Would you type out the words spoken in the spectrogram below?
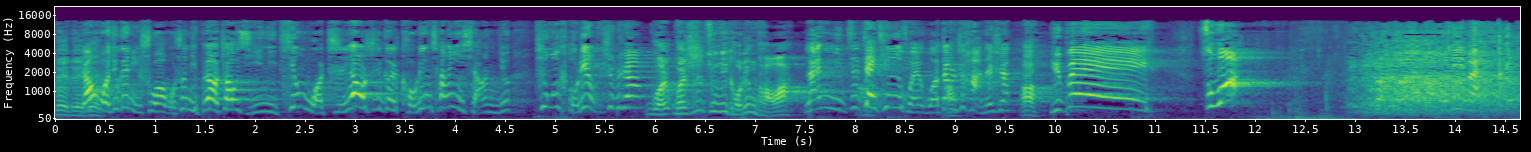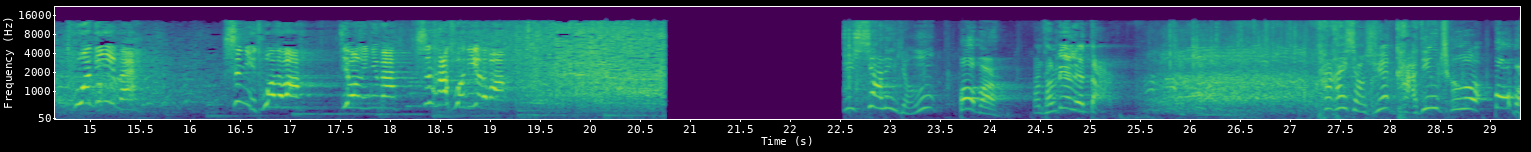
对对对然后我就跟你说，我说你不要着急，你听我，只要是这个口令枪一响，你就听我口令，是不是？我我是听你口令跑啊，来，你再再听一回，我当时喊的是啊预备，左，拖地没？拖地没？是你拖的吧？街坊邻居们，是他拖地了吧？去夏令营，抱抱，让他练练胆儿，他还想学卡丁车。抱抱，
